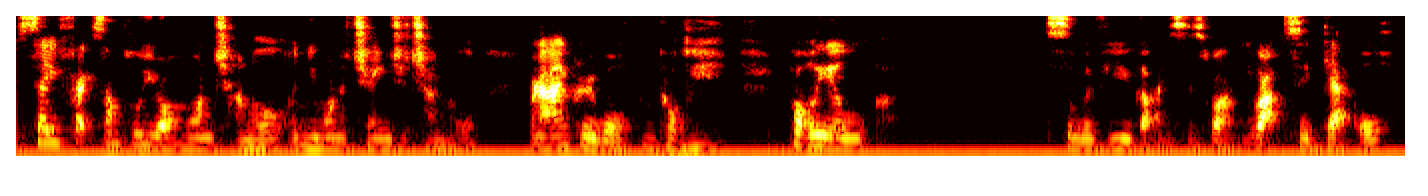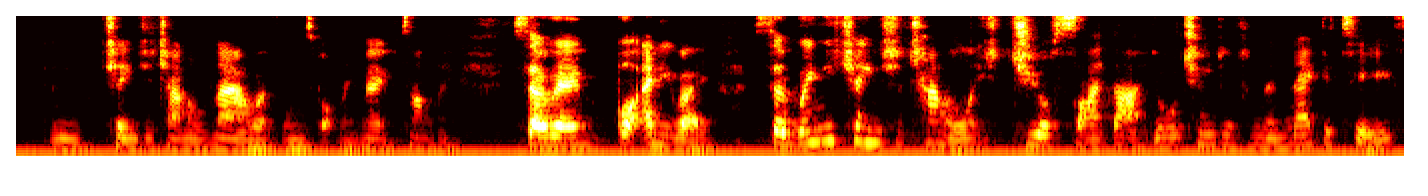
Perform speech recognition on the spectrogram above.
say for example, you're on one channel and you want to change a channel. When I grew up, and probably, probably a, some of you guys as well. You had to get up and change your channel now. Everyone's got remote, haven't they? So, um, but anyway, so when you change the channel, it's just like that. You're changing from the negative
